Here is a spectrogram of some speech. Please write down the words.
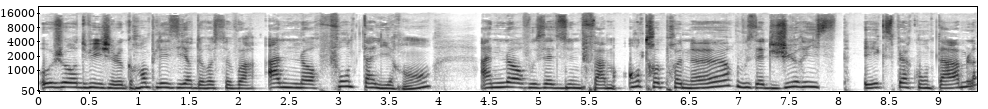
Aujourd'hui, j'ai le grand plaisir de recevoir Anne-Laure Fontaliran. Anne-Laure, vous êtes une femme entrepreneur, vous êtes juriste et expert comptable.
